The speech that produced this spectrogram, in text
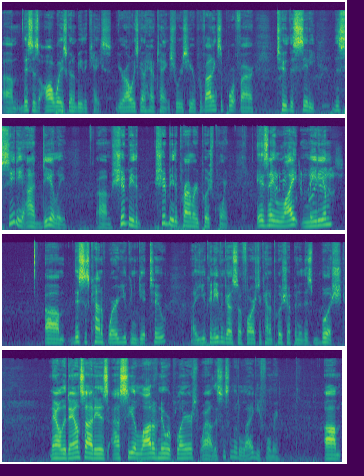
Um, this is always going to be the case. You're always going to have tank destroyers here providing support fire to the city. The city, ideally, um, should be the should be the primary push point. Is a light medium. Um, this is kind of where you can get to. Uh, you can even go so far as to kind of push up into this bush. Now the downside is I see a lot of newer players. Wow, this is a little laggy for me. Um,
